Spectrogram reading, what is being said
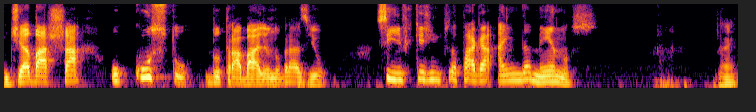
de abaixar o custo do trabalho no Brasil. Significa que a gente precisa pagar ainda menos. Né?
